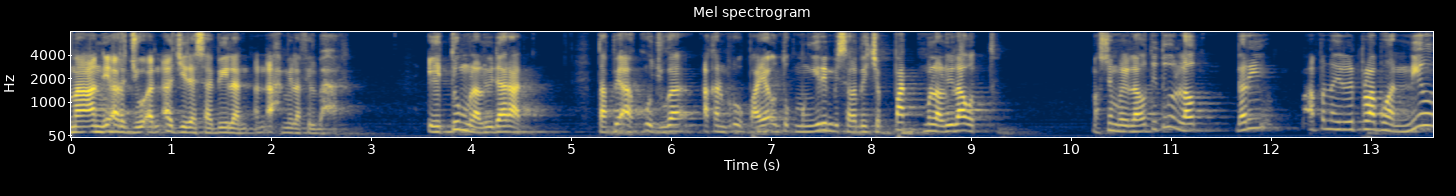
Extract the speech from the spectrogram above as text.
Ma'ani arju an sabilan an ahmila fil bahar. Itu melalui darat tapi aku juga akan berupaya untuk mengirim bisa lebih cepat melalui laut. Maksudnya melalui laut itu laut dari apa dari pelabuhan Nil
